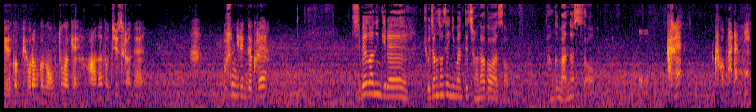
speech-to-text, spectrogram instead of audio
얘가 벼랑 건 엉뚱하게 안 하던 짓을 하네. 무슨 일인데 그래? 집에 가는 길에 교장 선생님한테 전화가 와서 방금 만났어. 그래? 그건 받았니?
